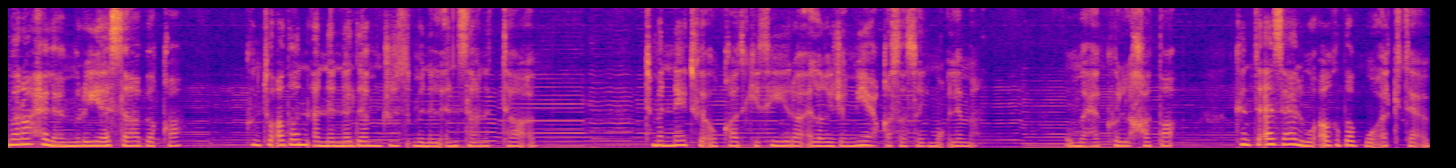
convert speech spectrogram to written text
مراحل عمرية سابقة كنت أظن أن الندم جزء من الإنسان التائب. تمنيت في أوقات كثيرة ألغي جميع قصصي المؤلمة ومع كل خطأ كنت أزعل وأغضب وأكتئب.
